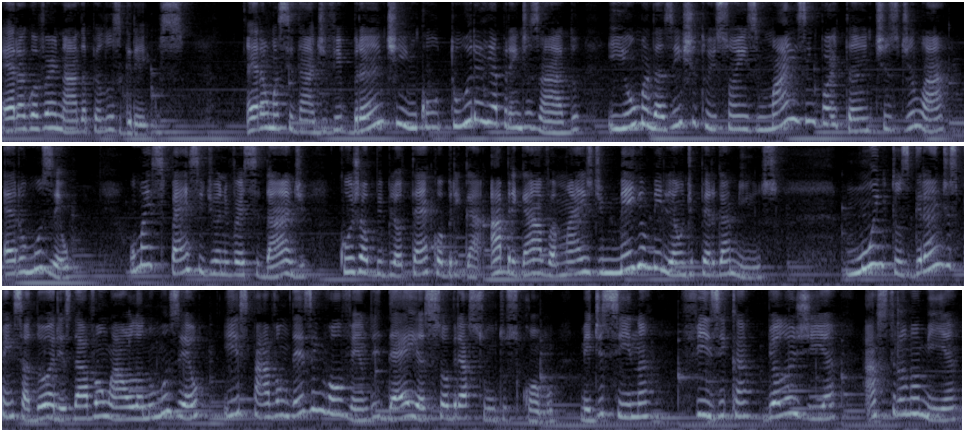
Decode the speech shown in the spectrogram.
era governada pelos gregos. Era uma cidade vibrante em cultura e aprendizado, e uma das instituições mais importantes de lá era o museu, uma espécie de universidade cuja biblioteca abrigava mais de meio milhão de pergaminhos. Muitos grandes pensadores davam aula no museu e estavam desenvolvendo ideias sobre assuntos como medicina, física, biologia, astronomia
